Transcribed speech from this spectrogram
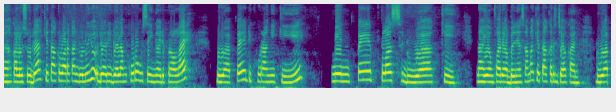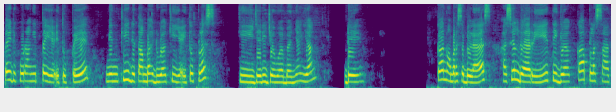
Nah, kalau sudah, kita keluarkan dulu yuk dari dalam kurung sehingga diperoleh 2P dikurangi Q min P plus 2Q. Nah, yang variabelnya sama kita kerjakan. 2P dikurangi P yaitu P, min Q ditambah 2Q yaitu plus Q. Jadi jawabannya yang D. Ke nomor 11, hasil dari 3K plus 1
